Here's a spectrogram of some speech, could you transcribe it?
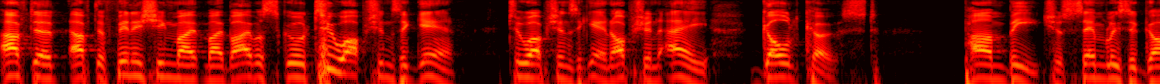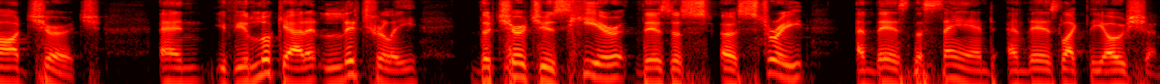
After, after finishing my, my Bible school, two options again. Two options again. Option A, Gold Coast, Palm Beach, Assemblies of God Church. And if you look at it, literally, the church is here, there's a, a street, and there's the sand, and there's like the ocean.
